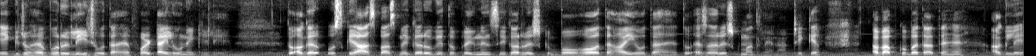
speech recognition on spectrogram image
एक जो है वो रिलीज़ होता है फर्टाइल होने के लिए। तो अगर उसके आसपास में करोगे तो प्रेगनेंसी का रिस्क बहुत हाई होता है तो ऐसा रिस्क मत लेना, ठीक है? अब आपको बताते हैं अगले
